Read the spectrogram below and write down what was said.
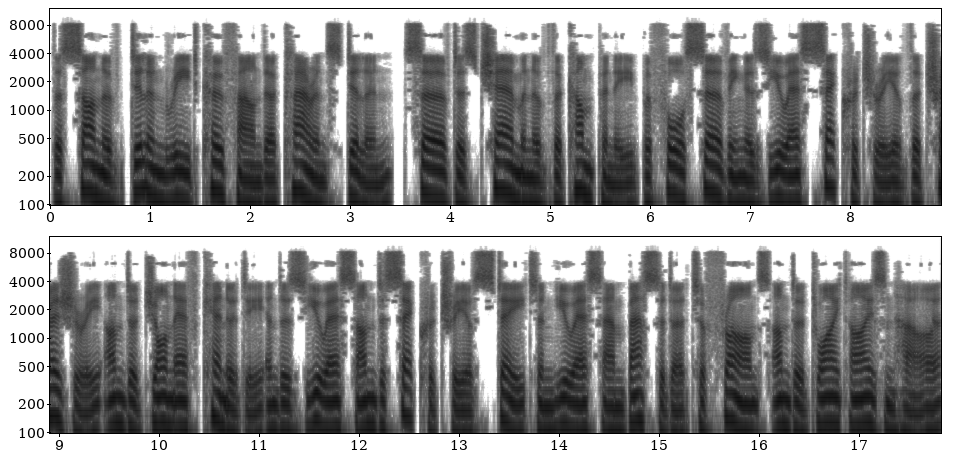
the son of Dillon Read co-founder Clarence Dillon, served as chairman of the company before serving as U.S. Secretary of the Treasury under John F. Kennedy and as U.S. Undersecretary of State and U.S. Ambassador to France under Dwight Eisenhower.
